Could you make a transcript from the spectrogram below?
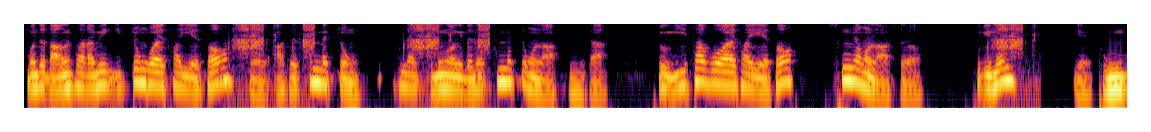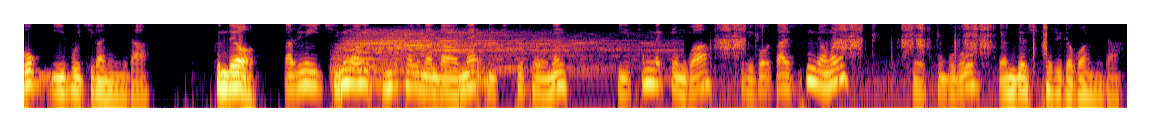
먼저 낳은 사람이 입종과의 사이에서 예, 아들 삼맥종, 훗날 진흥왕이 되는 삼맥종을 낳았습니다. 그리고 이사부와의 사이에서 숙명을 낳았어요. 둘이는 예, 동복 이부지간입니다. 근데요, 나중에 이 진흥왕이 등극하고 난 다음에 이 지소태후는 이 삼맥종과 그리고 딸 숙명을 예, 부부로 연결시켜 주려고 합니다.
